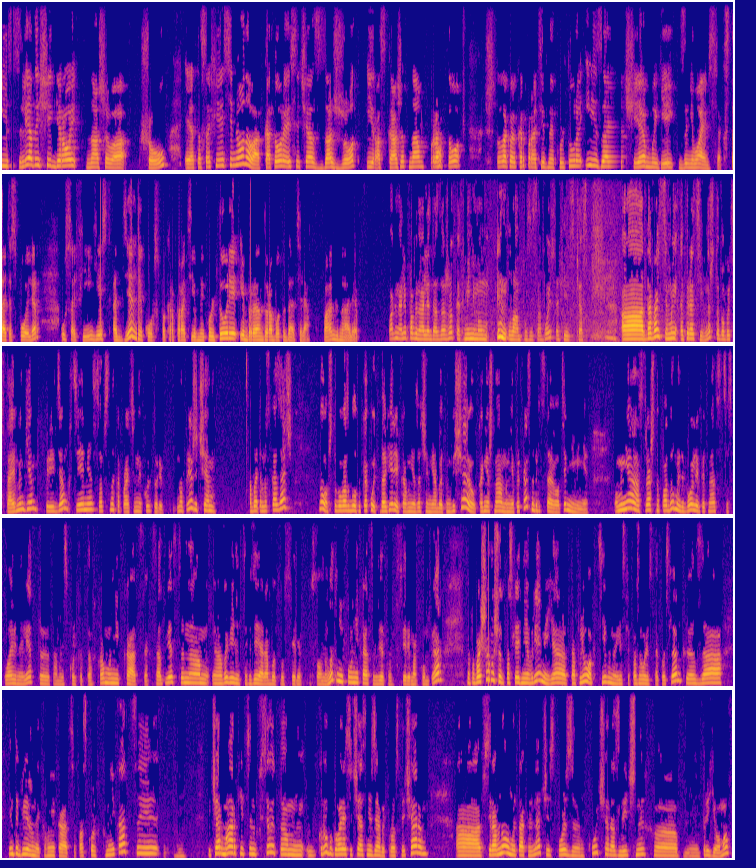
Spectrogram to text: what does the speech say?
И следующий герой нашего шоу – это София Семенова, которая сейчас зажжет и расскажет нам про то, что такое корпоративная культура и зачем мы ей занимаемся. Кстати, спойлер, у Софии есть отдельный курс по корпоративной культуре и бренду работодателя. Погнали! Погнали, погнали, да, зажжет как минимум лампу за собой, София сейчас. А, давайте мы оперативно, чтобы быть в тайминге, перейдем к теме, собственно, корпоративной культуры. Но прежде чем об этом рассказать, ну, чтобы у вас было хоть какое-то доверие ко мне, зачем я об этом вещаю, конечно, Анна мне прекрасно представила, тем не менее. У меня, страшно подумать, более 15 с половиной лет, э, там, или сколько-то, в коммуникациях. Соответственно, э, вы видите, где я работала в сфере, условно, внутренних коммуникаций, где-то в сфере марком пиар. Но по большому счету, последнее время я топлю активно, если позволить такой сленг, за интегрированные коммуникации, поскольку коммуникации HR-маркетинг, все это, грубо говоря, сейчас нельзя быть просто HR, а все равно мы так или иначе используем кучу различных э, приемов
